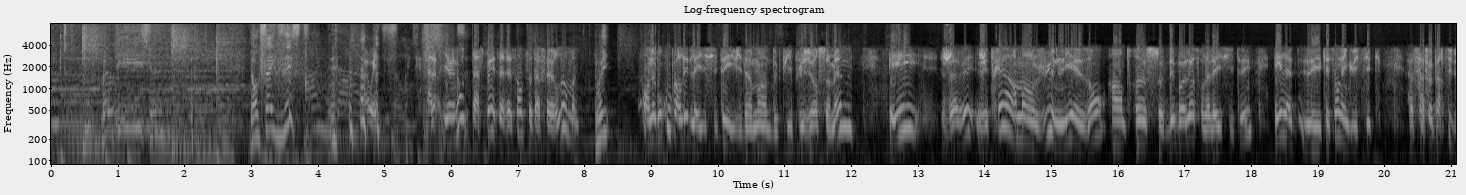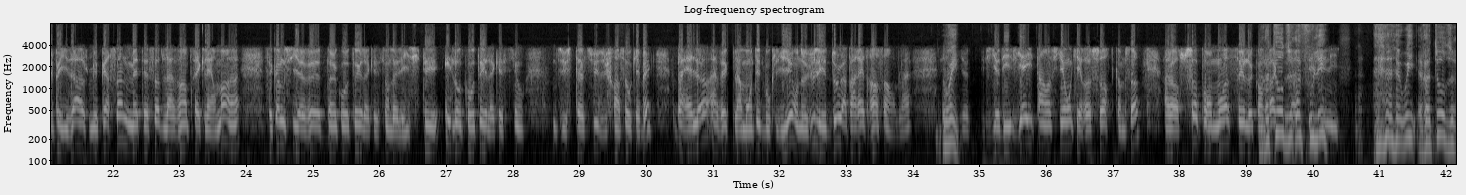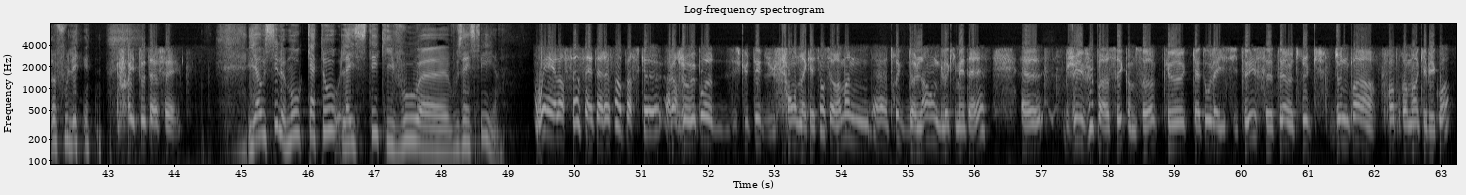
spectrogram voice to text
Donc ça existe. ah oui. Alors, il y a un autre aspect intéressant de cette affaire-là. Oui. On a beaucoup parlé de laïcité, évidemment, depuis plusieurs semaines. Et j'avais, j'ai très rarement vu une liaison entre ce débat-là sur la laïcité et les questions linguistiques ça fait partie du paysage, mais personne ne mettait ça de l'avant très clairement. Hein. C'est comme s'il y avait d'un côté la question de la laïcité et de l'autre côté la question du statut du français au Québec. Ben là, avec la montée de bouclier, on a vu les deux apparaître ensemble. Hein. Oui. Il y, a, des vieilles tensions qui ressortent comme ça. Alors ça, pour moi, c'est le combat. Retour du refoulé. oui, retour du refoulé. oui, tout à fait. Il y a aussi le mot catho-laïcité qui vous, euh, vous inspire. Oui, alors ça, c'est intéressant parce que, alors je ne veux pas discuter du fond de la question, c'est vraiment un truc de langue qui m'intéresse. Euh, J'ai vu passer comme ça que catho-laïcité, c'était un truc, d'une part, proprement québécois,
